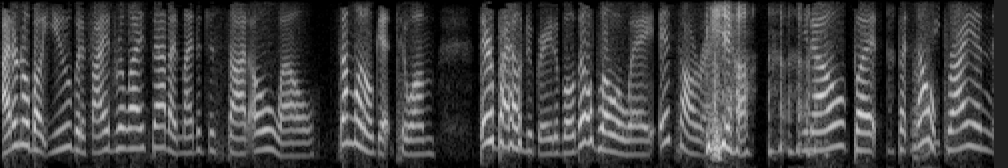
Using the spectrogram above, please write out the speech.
I don't know about you, but if I had realized that, I might have just thought, oh, well, someone will get to them. They're biodegradable. They'll blow away. It's all right. Yeah. you know, but but no, Brian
